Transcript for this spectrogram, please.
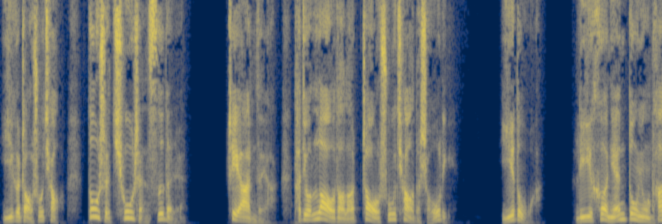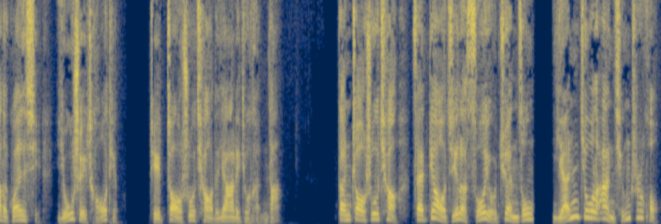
一个赵书翘，都是秋审司的人。这案子呀，他就落到了赵书翘的手里。一度啊，李鹤年动用他的关系游说朝廷，这赵书翘的压力就很大。但赵书翘在调集了所有卷宗，研究了案情之后。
